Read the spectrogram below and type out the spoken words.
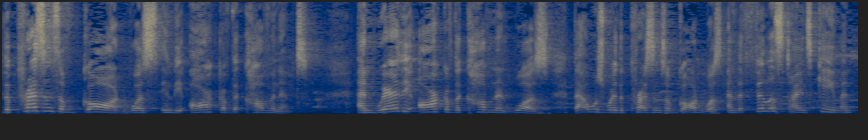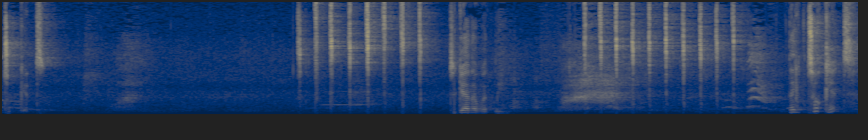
The presence of God was in the ark of the covenant. And where the ark of the covenant was, that was where the presence of God was and the Philistines came and took it. Together with me. They took it.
